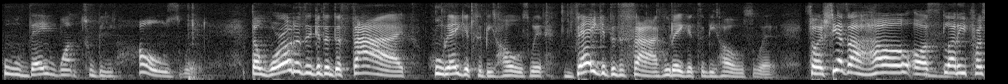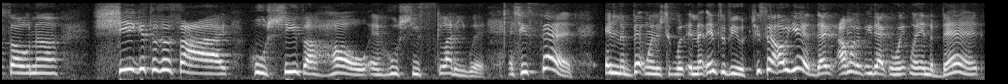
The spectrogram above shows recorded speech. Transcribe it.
who they want to be hoes with. The world doesn't get to decide who they get to be hoes with. They get to decide who they get to be hoes with. So if she has a hoe or a slutty persona, she gets to decide who she's a hoe and who she's slutty with. And she said in the bed when she was in the interview, she said, "Oh yeah, I want to be that when, when in the bed."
